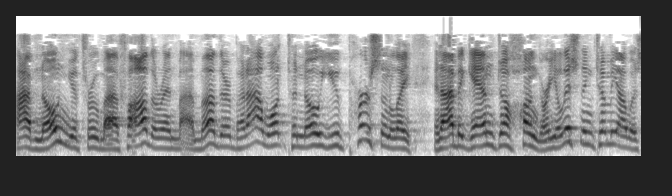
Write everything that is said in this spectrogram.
I've known you through my father and my mother, but I want to know you personally. And I began to hunger. Are you listening to me? I was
